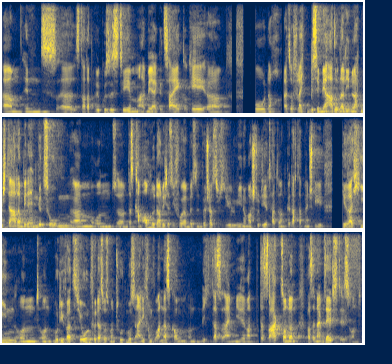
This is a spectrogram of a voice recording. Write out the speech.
ähm, ins äh, Startup-Ökosystem hat mir ja gezeigt, okay, äh, wo noch, also vielleicht ein bisschen mehr Adrenalin und hat mich da dann wieder hingezogen. Ähm, und ähm, das kam auch nur dadurch, dass ich vorher ein bisschen Wirtschaftspsychologie nochmal studiert hatte und gedacht habe, Mensch, die Hierarchien und, und Motivation für das, was man tut, muss eigentlich von woanders kommen und nicht, dass einem jemand das sagt, sondern was in einem selbst ist. Und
